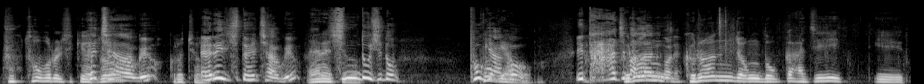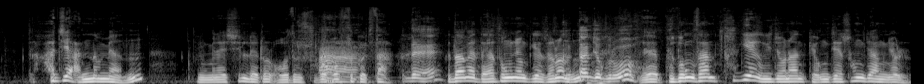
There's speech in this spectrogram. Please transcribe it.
국토부를 시켜서 해체하고요. 그렇죠. LH도 해체하고요. LH도. 신도시도 포기하고, 포기하고. 이다 하지 그런, 말라는 거네. 그런 정도까지 이 하지 않으면 국민의 신뢰를 얻을 수가 아, 없을 것이다. 네. 그다음에 대통령께서는 극단적으로 예, 부동산 투기에 의존한 경제 성장률,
